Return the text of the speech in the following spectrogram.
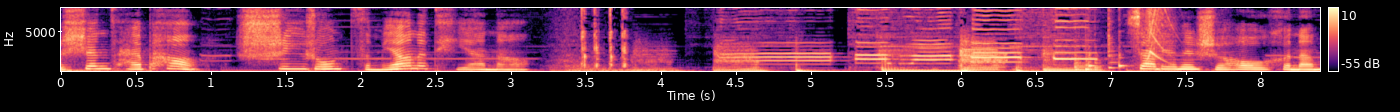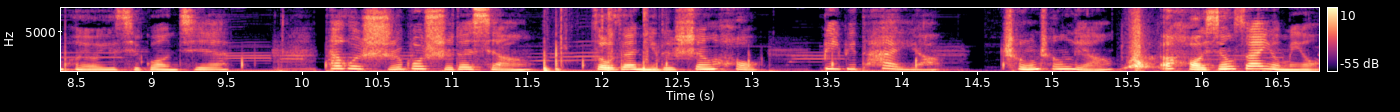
身材胖是一种怎么样的体验呢？夏天的时候和男朋友一起逛街，他会时不时的想走在你的身后避避太阳，乘乘凉，啊，好心酸有没有？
